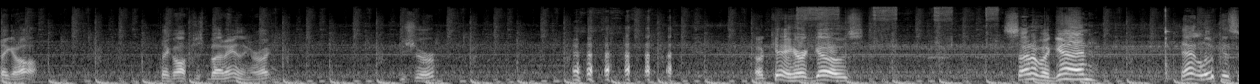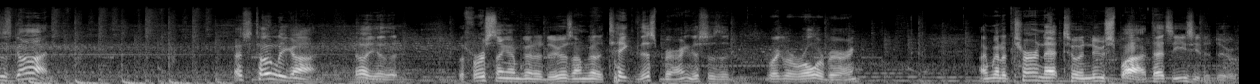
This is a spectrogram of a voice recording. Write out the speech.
take it off. Take off just about anything, right? You sure? okay, here it goes. Son of a gun, that Lucas is gone. That's totally gone. Tell you that the first thing I'm going to do is I'm going to take this bearing, this is a regular roller bearing, I'm going to turn that to a new spot. That's easy to do.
